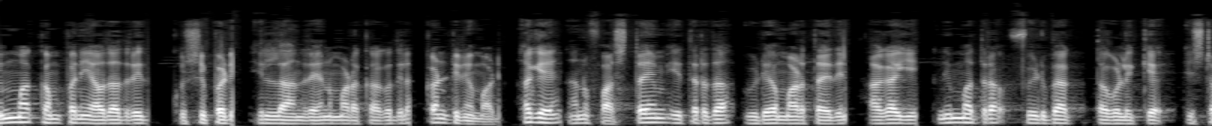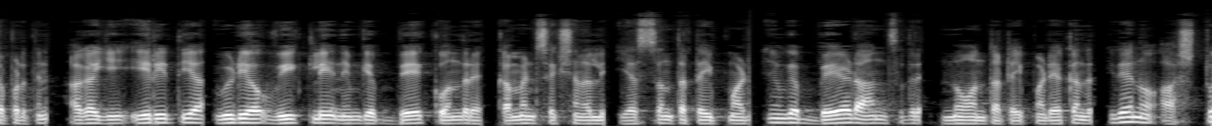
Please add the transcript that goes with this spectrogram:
ನಿಮ್ಮ ಕಂಪನಿ ಯಾವ್ದಾದ್ರು ಖುಷಿ ಪಡಿ. ಇಲ್ಲ ಅಂದ್ರೆ ಏನು ಮಾಡೋಕ್ಕಾಗೋದಿಲ್ಲ ಕಂಟಿನ್ಯೂ ಮಾಡಿ. ಹಾಗೆ ನಾನು ಫಸ್ಟ್ ಟೈಮ್ ಈ ತರದ ವಿಡಿಯೋ ಮಾಡ್ತಾ ಇದ್ದೀನಿ. ಹಾಗಾಗಿ ನಿಮ್ಮ ಹತ್ರ ಫೀಡ್ಬ್ಯಾಕ್ ತಗೊಳ್ಳಿಕ್ಕೆ ಇಷ್ಟಪಡ್ತೀನಿ. ಹಾಗಾಗಿ ಈ ರೀತಿಯ ವಿಡಿಯೋ ವೀಕ್ಲಿ ನಿಮ್ಗೆ ಬೇಕು ಅಂದ್ರೆ ಕಮೆಂಟ್ ಸೆಕ್ಷನ್ ಅಲ್ಲಿ ಎಸ್ ಅಂತ ಟೈಪ್ ಮಾಡಿ. ನಿಮ್ಗೆ ಬೇಡ ಅನ್ಸಿದ್ರೆ ನೋ ಅಂತ ಟೈಪ್ ಮಾಡಿ. ಯಾಕಂದ್ರೆ ಇದೇನು ಅಷ್ಟು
